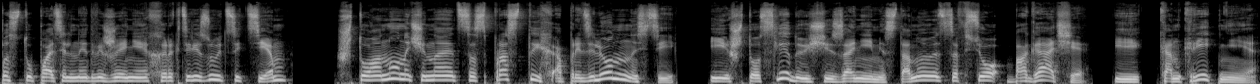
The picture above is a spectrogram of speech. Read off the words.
поступательное движение характеризуется тем, что оно начинается с простых определенностей и что следующие за ними становятся все богаче и конкретнее.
